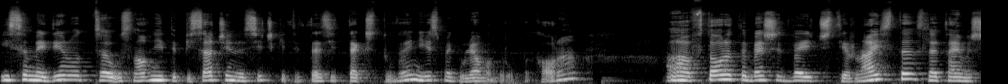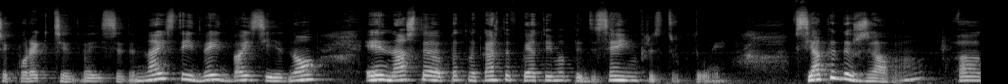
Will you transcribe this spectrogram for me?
и съм един от основните писачи на всичките тези текстове. Ние сме голяма група хора. А, втората беше 2014, след това имаше корекция 2017 и 2021 е нашата пътна карта, в която има 50 инфраструктури. Всяка държава, а,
